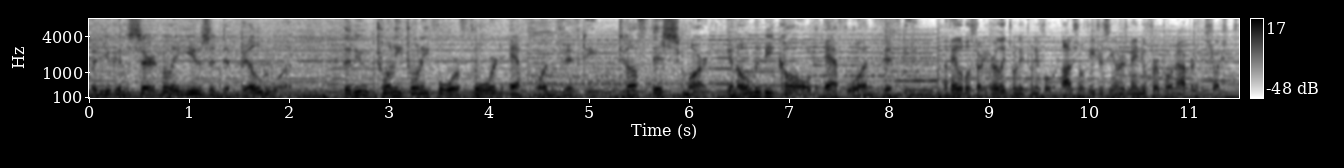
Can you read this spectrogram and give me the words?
but you can certainly use it to build one. The new 2024 Ford F 150. Tough this smart can only be called F 150. Available starting early 2024. Optional features, the owner's manual for important operating instructions.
